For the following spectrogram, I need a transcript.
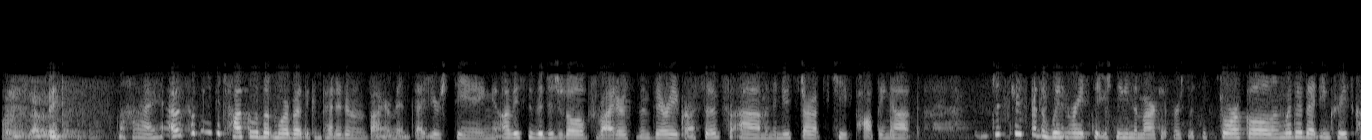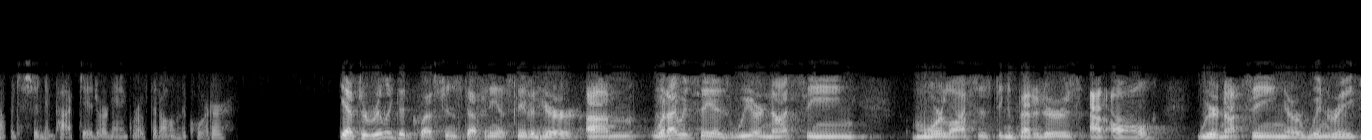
Morning, Stephanie. Hi. I was hoping you could talk a little bit more about the competitive environment that you're seeing. Obviously, the digital providers have been very aggressive, um, and the new startups keep popping up. Just curious about the win rates that you're seeing in the market versus historical and whether that increased competition impacted organic growth at all in the quarter. Yeah, it's a really good question, Stephanie. It's Stephen here. Um, what I would say is we are not seeing more losses to competitors at all. We're not seeing our win rates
